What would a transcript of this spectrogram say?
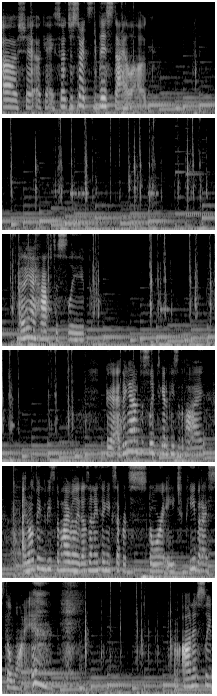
Oh shit, okay. So it just starts this dialogue. I think I have to sleep. Okay, I think I have to sleep to get a piece of the pie. I don't think the piece of the pie really does anything except for store HP, but I still want it. I'm honestly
